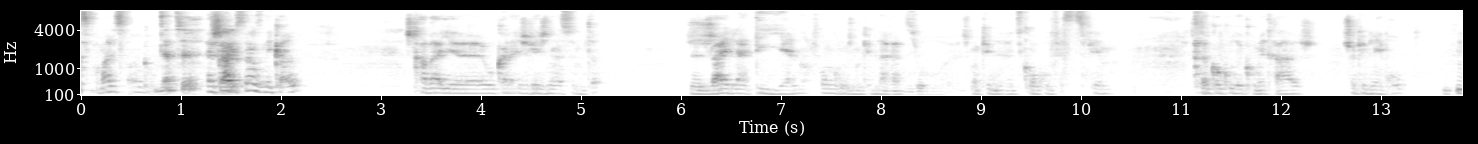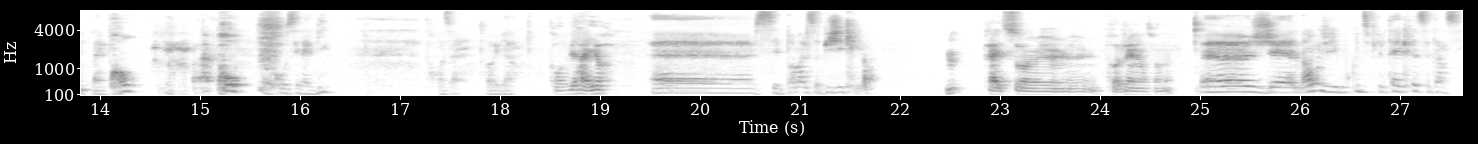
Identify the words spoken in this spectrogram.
C'est pas mal ça, en gros. That's it. Je travaille dans une école. Je travaille euh, au collège régional Sumta. Je gère la TIL, dans le fond, donc je m'occupe de la radio, euh, je m'occupe du concours Festifilm. C'est un concours de court-métrage. Je m'occupe de l'impro. L'impro, Ah, pro? l'impro, c'est la vie. Trois ans, trois regards. Combien Euh, c'est pas mal ça. Puis j'écris. Travailles sur un, un projet en ce moment? Euh, je, non, j'ai beaucoup de difficultés à écrire ces temps-ci.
